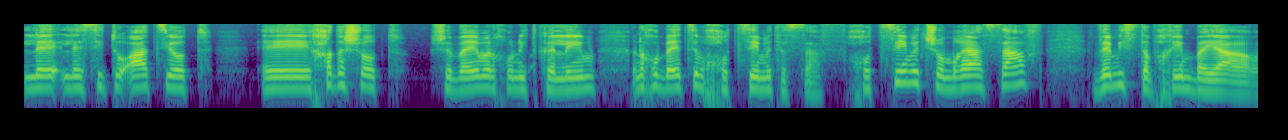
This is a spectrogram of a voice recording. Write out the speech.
לסיטואציות אה, חדשות שבהן אנחנו נתקלים, אנחנו בעצם חוצים את הסף, חוצים את שומרי הסף ומסתבכים ביער.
